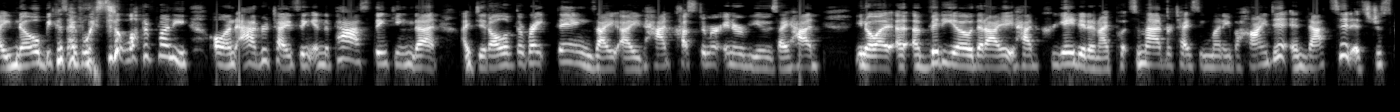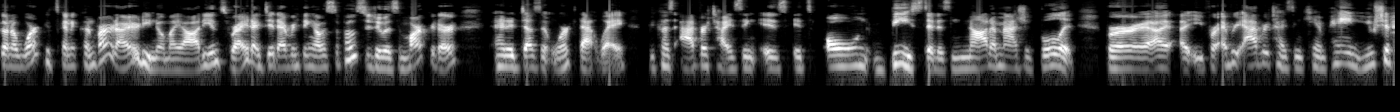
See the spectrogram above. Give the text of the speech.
I know because I've wasted a lot of money on advertising in the past, thinking that I did all of the right things. I, I had customer interviews. I had, you know, a, a video that I had created, and I put some advertising money behind it, and that's it. It's just going to work. It's going to convert. I already know my audience, right? I did everything I was supposed to do as a marketer, and it doesn't work that way because advertising is its own beast. It is not a magic bullet. For uh, uh, for every advertising campaign, you should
